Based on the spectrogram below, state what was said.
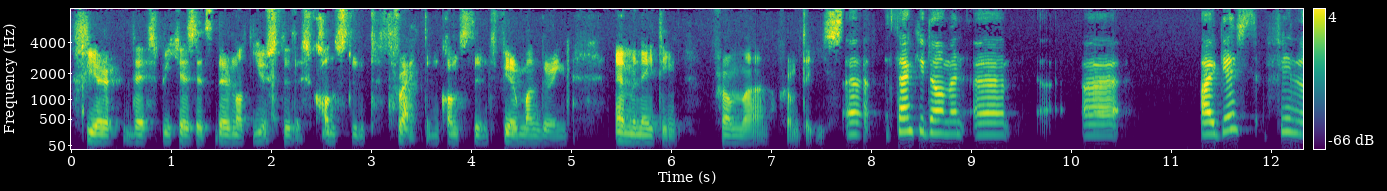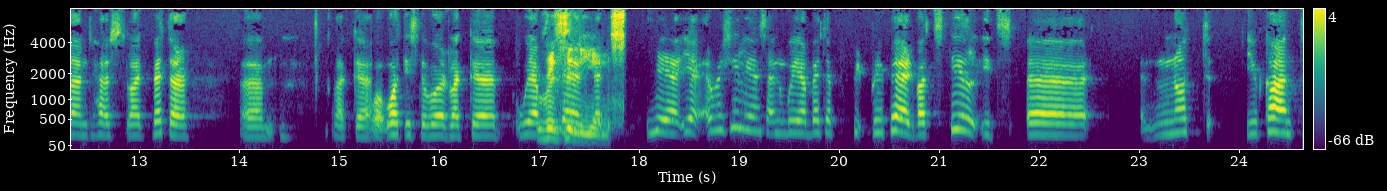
fear this because it's they're not used to this constant threat and constant fear mongering emanating from uh, from the east. Uh, thank you, Domen. Uh, uh, I guess Finland has like better, um, like uh, what, what is the word? Like uh, we are resilience. That, yeah, yeah, resilience, and we are better pre- prepared. But still, it's uh, not. You can't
